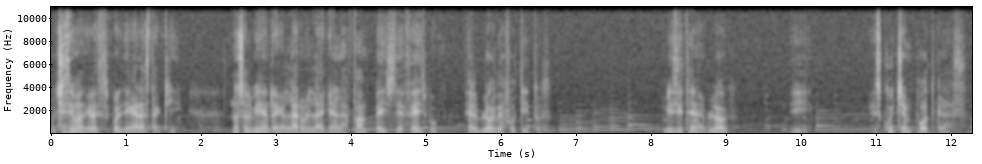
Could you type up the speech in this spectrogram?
Muchísimas gracias por llegar hasta aquí. No se olviden regalar un like en la fanpage de Facebook, el blog de fotitos. Visiten el blog y escuchen podcast.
